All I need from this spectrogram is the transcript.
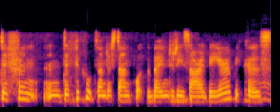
different and difficult to understand what the boundaries are there because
